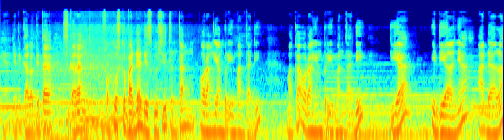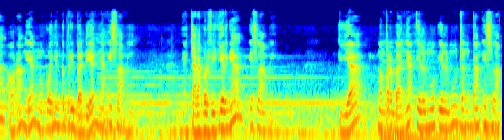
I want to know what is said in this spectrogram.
Ya, jadi kalau kita sekarang fokus kepada diskusi tentang orang yang beriman tadi, maka orang yang beriman tadi dia idealnya adalah orang yang mempunyai kepribadian yang islami. Ya, cara berpikirnya islami. Dia memperbanyak ilmu-ilmu tentang Islam.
